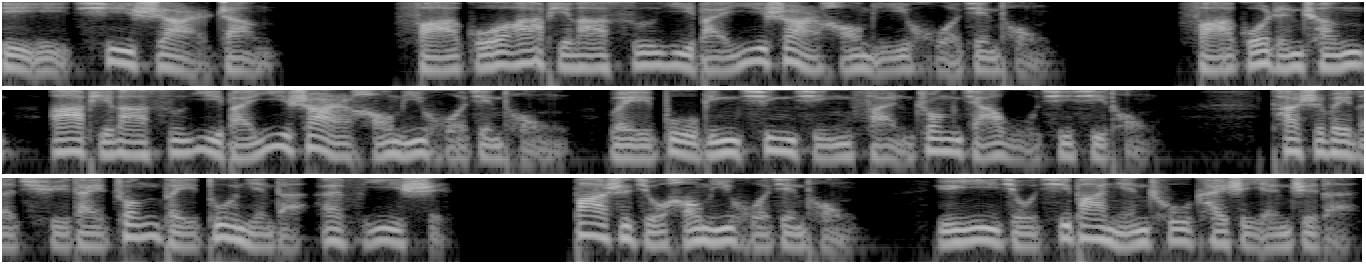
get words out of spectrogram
第七十二章，法国阿皮拉斯一百一十二毫米火箭筒。法国人称阿皮拉斯一百一十二毫米火箭筒为步兵轻型反装甲武器系统，它是为了取代装备多年的 F 一式八十九毫米火箭筒，于一九七八年初开始研制的，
